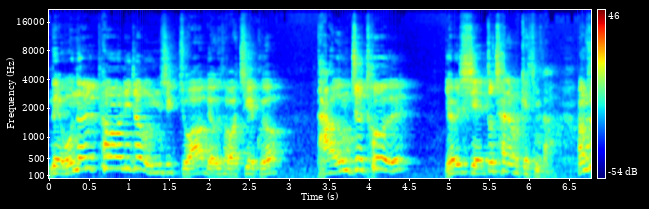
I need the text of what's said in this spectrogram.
네 오늘 편의점 음식 조합 여기서 마치겠고요. 다음 주 토요일 10시에 또 찾아뵙겠습니다. 감사합니다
